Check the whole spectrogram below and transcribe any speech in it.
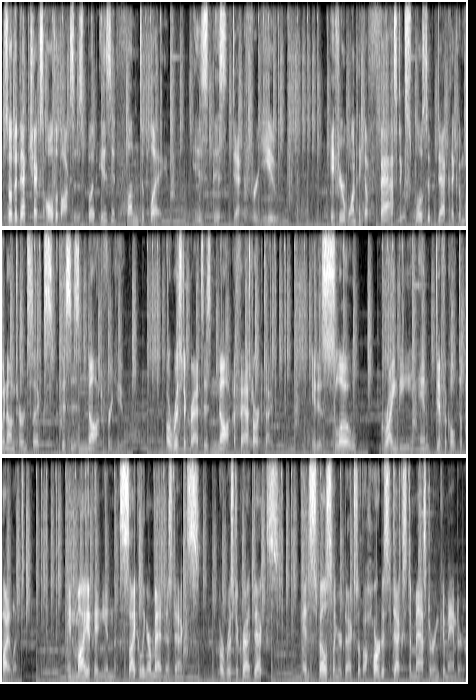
So the deck checks all the boxes, but is it fun to play? Is this deck for you? If you're wanting a fast, explosive deck that can win on turn 6, this is not for you. Aristocrats is not a fast archetype. It is slow, grindy, and difficult to pilot. In my opinion, Cycling or Madness decks, Aristocrat decks, and Spellslinger decks are the hardest decks to master in Commander.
